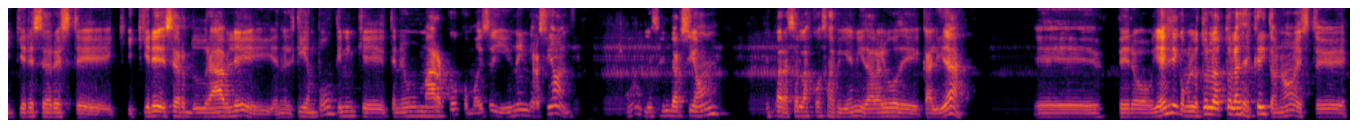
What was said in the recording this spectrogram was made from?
y quiere ser este y quiere ser durable y en el tiempo, tienen que tener un marco, como dice, y una inversión. Y esa inversión es para hacer las cosas bien y dar algo de calidad. Eh, pero ya es como lo, tú, lo, tú lo has descrito, ¿no? Este,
